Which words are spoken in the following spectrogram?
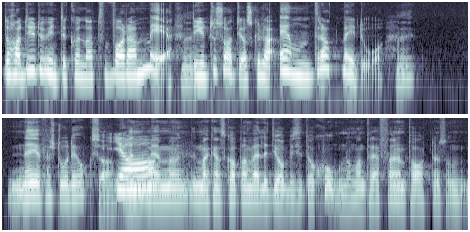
då hade ju du inte kunnat vara med. Det är ju inte så att jag skulle ha ändrat mig då. Nej. Nej, jag förstår det också. Ja. Men, men man, kan skapa en väldigt jobbig situation om man träffar en partner som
